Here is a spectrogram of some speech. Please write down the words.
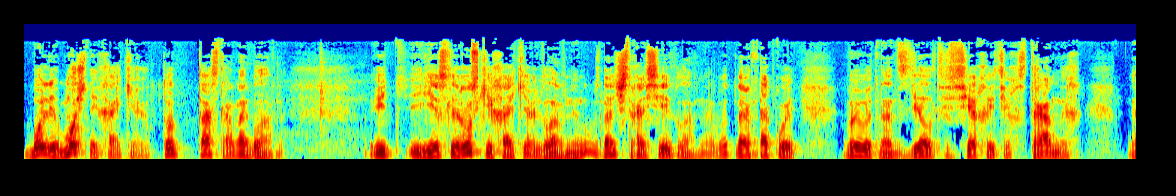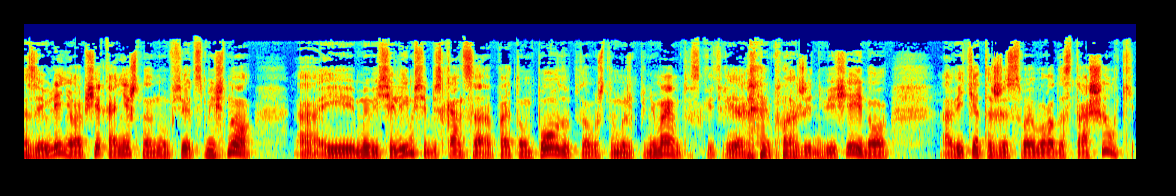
более мощные хакеры, то та страна главная. Ведь если русский хакер главный, ну, значит, Россия главная. Вот, наверное, такой вывод надо сделать из всех этих странных заявление. Вообще, конечно, ну, все это смешно, а, и мы веселимся без конца по этому поводу, потому что мы же понимаем, так сказать, реальное положение вещей, но а ведь это же своего рода страшилки,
